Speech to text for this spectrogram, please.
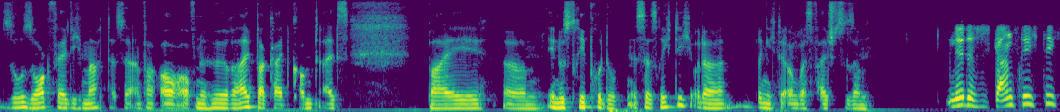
so sorgfältig macht, dass er einfach auch auf eine höhere Haltbarkeit kommt als bei ähm, Industrieprodukten. Ist das richtig oder bringe ich da irgendwas falsch zusammen? Nee, das ist ganz richtig.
